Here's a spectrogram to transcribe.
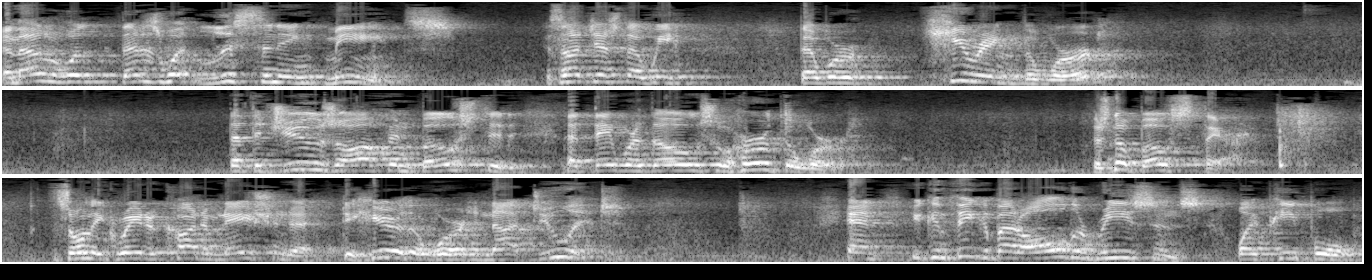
And that is what, that is what listening means. It's not just that we that we're hearing the word. That the Jews often boasted that they were those who heard the word. There's no boast there. It's only greater condemnation to, to hear the word and not do it. And you can think about all the reasons why people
